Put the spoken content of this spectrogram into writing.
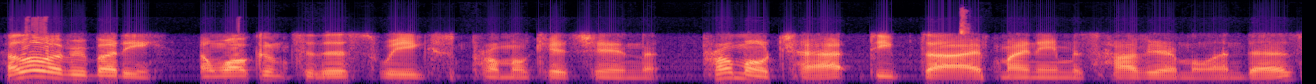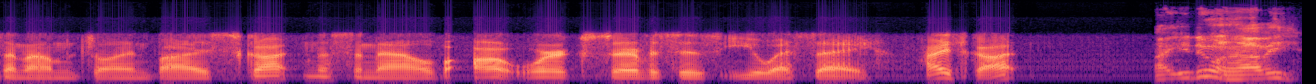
Hello, everybody, and welcome to this week's Promo Kitchen Promo Chat Deep Dive. My name is Javier Melendez, and I'm joined by Scott Nassanow of Artwork Services USA. Hi, Scott. How you doing, Javi?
